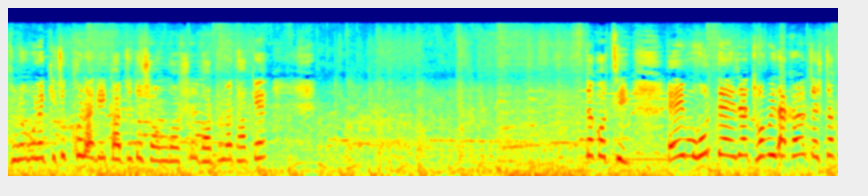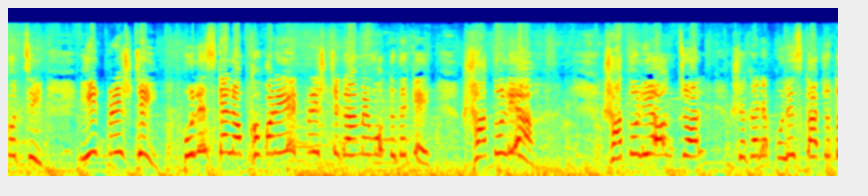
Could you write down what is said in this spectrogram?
তৃণমূলে কিছুক্ষণ আগেই কার্যত সংঘর্ষের ঘটনা থাকে। করছি। এই মুহূর্তে এই যে ছবি দেখানোর চেষ্টা করছি, ইট বৃষ্টি। পুলিশকে লক্ষ্য করে ইট বৃষ্টি গ্রামের মধ্যে থেকে। সাতুলিয়া সাতুলিয়া অঞ্চল সেখানে পুলিশ কার্যত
